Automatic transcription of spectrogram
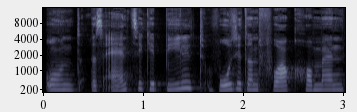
und das einzige Bild, wo sie dann vorkommen,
